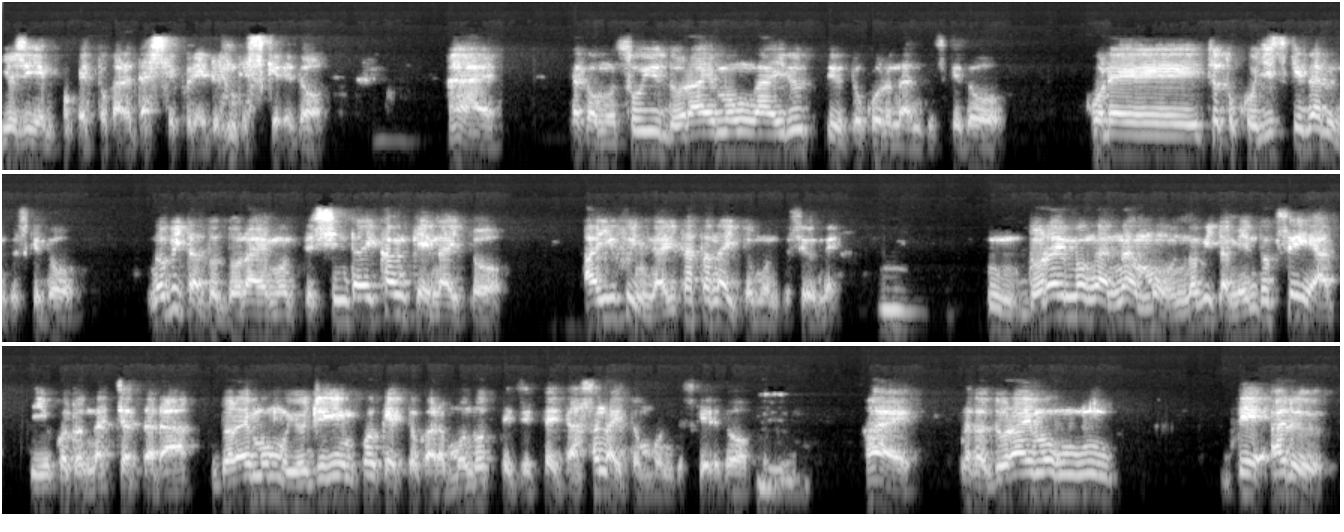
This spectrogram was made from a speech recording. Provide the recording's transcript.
4次元ポケットから出してくれるんですけれど、はい。だからもうそういうドラえもんがいるっていうところなんですけど、これ、ちょっとこじつけになるんですけど、のび太とドラえもんって信頼関係ないと、ああいう風に成り立たないと思うんですよね。うん、ドラえもんがな、もうのび太めんどくせえやっていうことになっちゃったら、ドラえもんも4次元ポケットから戻って絶対出さないと思うんですけれど、うんはい。だからドラえもんである、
